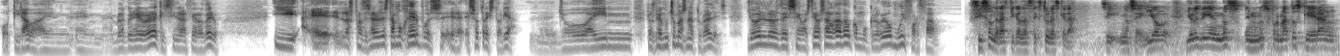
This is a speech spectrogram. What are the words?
o tiraba en, en, blanco y negro, era Cristina García Rodero. Y eh, los procesadores de esta mujer, pues es otra historia. Yo ahí mm, los veo mucho más naturales. Yo en los de Sebastián Salgado como que lo veo muy forzado. sí son drásticas las texturas que da. Sí, no sé, yo, yo les vi en unos, en unos formatos que eran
